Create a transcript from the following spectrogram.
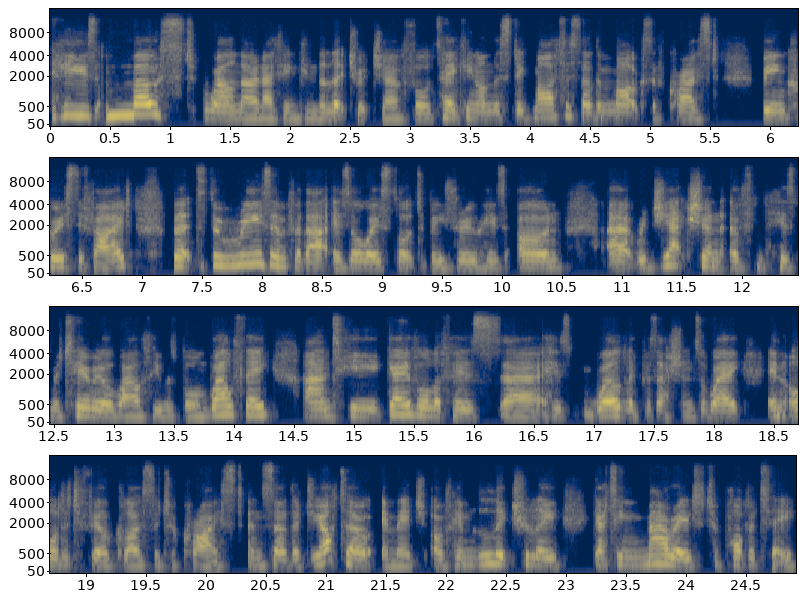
he's most well known, I think, in the literature for taking on the stigmata, so the marks of Christ being crucified. But the reason for that is always thought to be through his own uh, rejection of his material wealth. He was born wealthy and he gave all of his, uh, his worldly possessions away in order to feel closer to Christ. And so the Giotto image of him literally getting married to poverty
